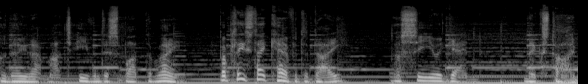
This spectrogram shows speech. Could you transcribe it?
I know that much, even despite the rain. But please take care for today. I'll see you again next time.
